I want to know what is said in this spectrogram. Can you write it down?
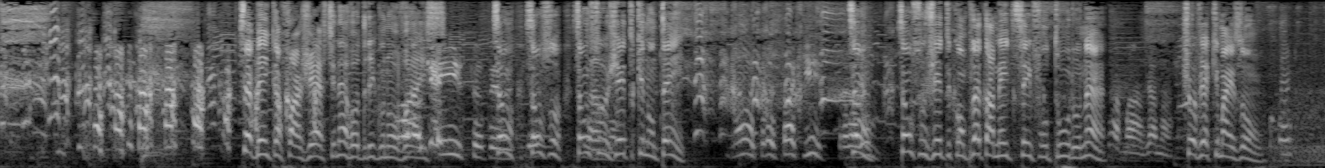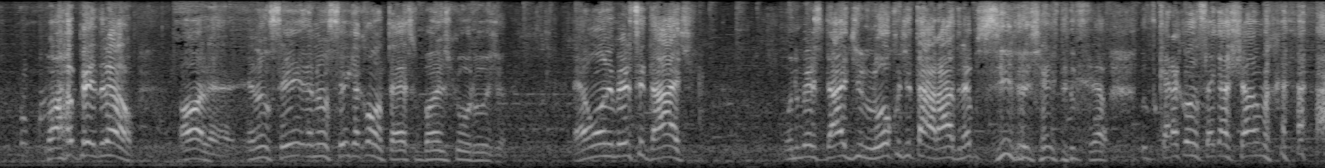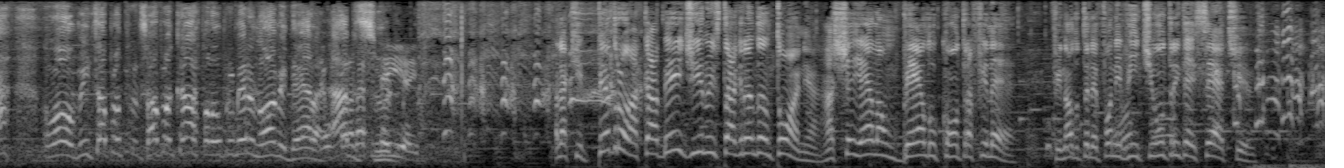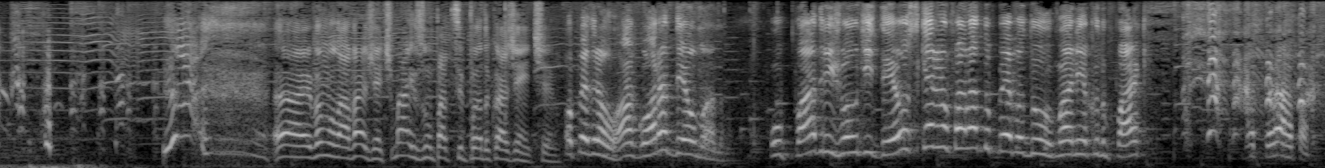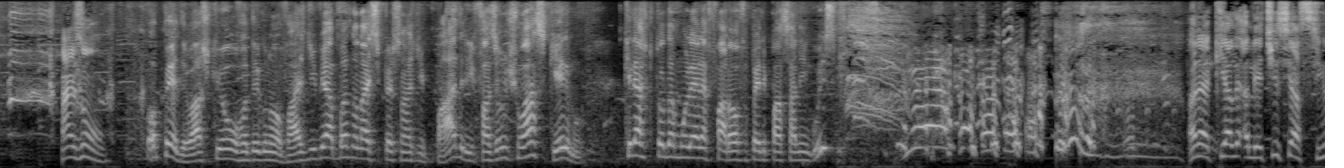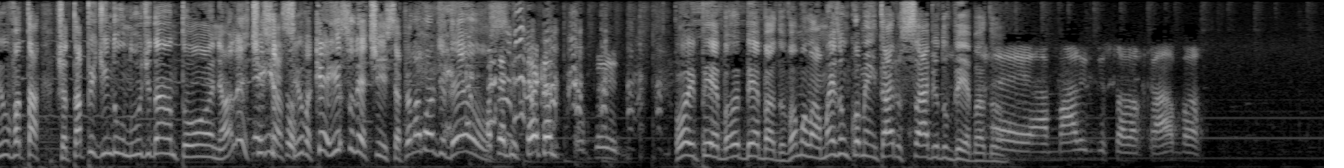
Você é bem cafajeste, né, Rodrigo Novaes? que isso, Pedro? São, são, su- são um sujeito que não tem. Não, estar aqui. São, são um sujeito completamente sem futuro, né? Jamais, jamais. Deixa eu ver aqui mais um. Fala, Pedrão. Olha, eu não sei, eu não sei o que acontece com o Band de Coruja. É uma universidade. Universidade de louco de tarado, não é possível, gente do céu. Os caras conseguem achar uma, um ouvinte só, pro, só porque ela falou o primeiro nome dela. É Absurdo. Olha aqui, Pedro, acabei de ir no Instagram da Antônia. Achei ela um belo contra filé. Final do telefone 2137. Ai, vamos lá, vai, gente. Mais um participando com a gente. Ô Pedrão, agora deu, mano. O padre João de Deus querendo falar do bêbado maníaco do parque. Mais um. Ô Pedro, eu acho que o Rodrigo Novaes devia abandonar esse personagem de padre e fazer um churrasqueiro, mano. Que ele acha que toda mulher é farofa pra ele passar linguiça? Olha aqui, a Le- a Letícia Silva tá, já tá pedindo um nude da Antônia. Olha a Letícia isso? Silva. Que isso, Letícia? Pelo amor de Deus. Até bisteca. Oi, Bêbado. Oi, Bêbado. Vamos lá, mais um comentário sábio do Bêbado. É, a Mari de Sorocaba,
